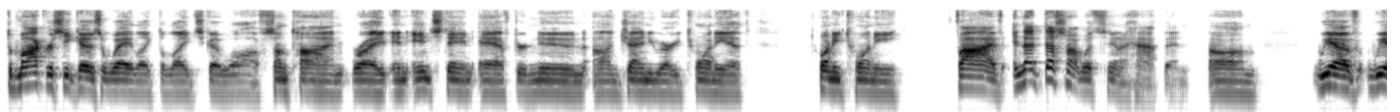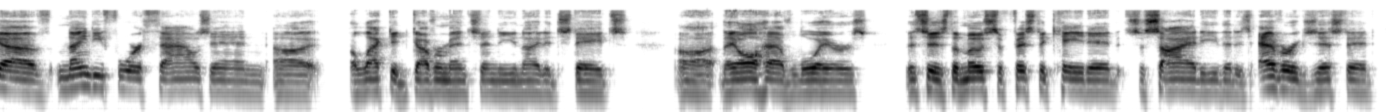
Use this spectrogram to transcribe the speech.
democracy goes away like the lights go off sometime, right? An instant afternoon on January 20th, 2025. And that that's not what's gonna happen. Um, we have we have 94,000 uh, elected governments in the United States. Uh, they all have lawyers. This is the most sophisticated society that has ever existed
